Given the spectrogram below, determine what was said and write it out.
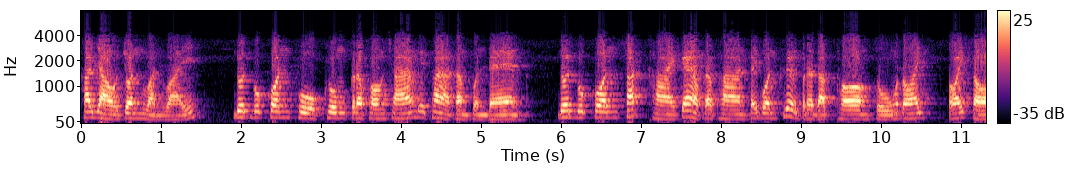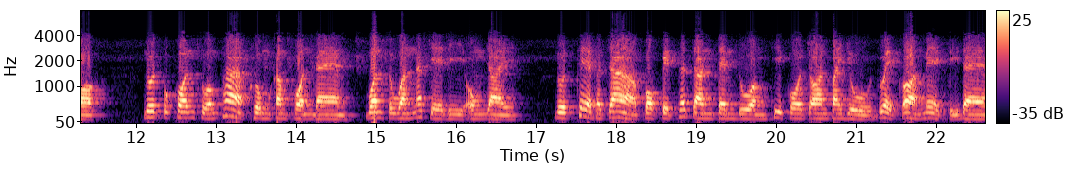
เขย่าจนหวั่นไหว ดุดบุคคลผูกคลุมกระพองช้างด้วยผ้ากำพลแดง ดุดบุคคลซัดข่ายแก้วประพานไปบนเครื่องประดับทองสูงร้อยร้อยศอกดุดบุคคลสวมผ้าคลุมกำพลแดง บนสุวรรณเจดีย์องค์ใหญ่ ดุดเทพเจ้าปกปิดพระจันทร์เต็มดวงที่โคจรไปอยู่ด้วยก้อนเมฆสีแดง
